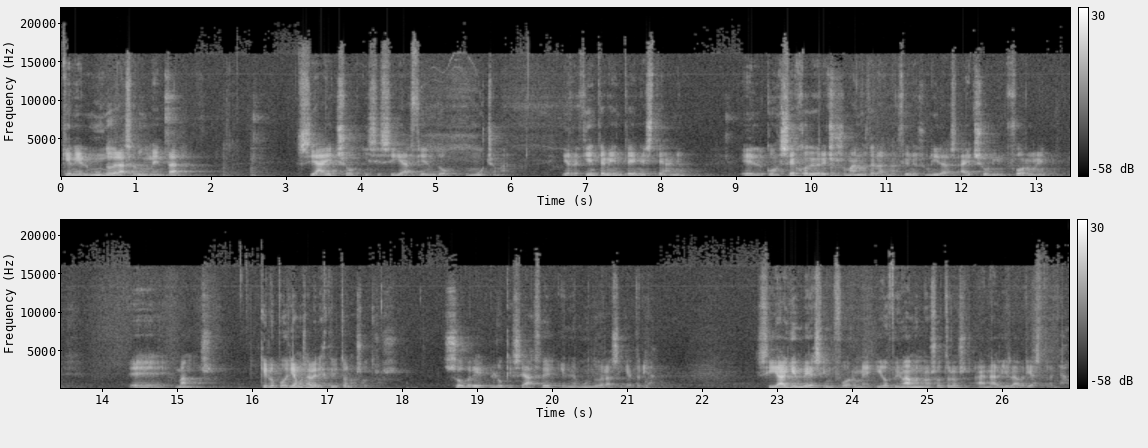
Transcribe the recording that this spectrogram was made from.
que en el mundo de la salud mental se ha hecho y se sigue haciendo mucho mal. Y recientemente, en este año, el Consejo de Derechos Humanos de las Naciones Unidas ha hecho un informe, eh, vamos, que lo podríamos haber escrito nosotros, sobre lo que se hace en el mundo de la psiquiatría. Si alguien ve ese informe y lo firmamos nosotros, a nadie le habría extrañado.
